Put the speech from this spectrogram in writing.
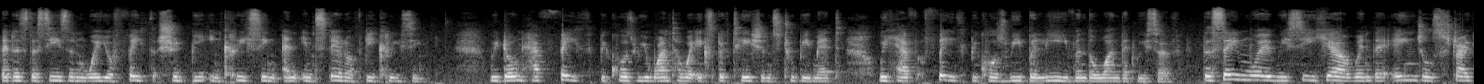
that is the season where your faith should be increasing and instead of decreasing. We don't have faith because we want our expectations to be met. We have faith because we believe in the one that we serve. The same way we see here when the angel struck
